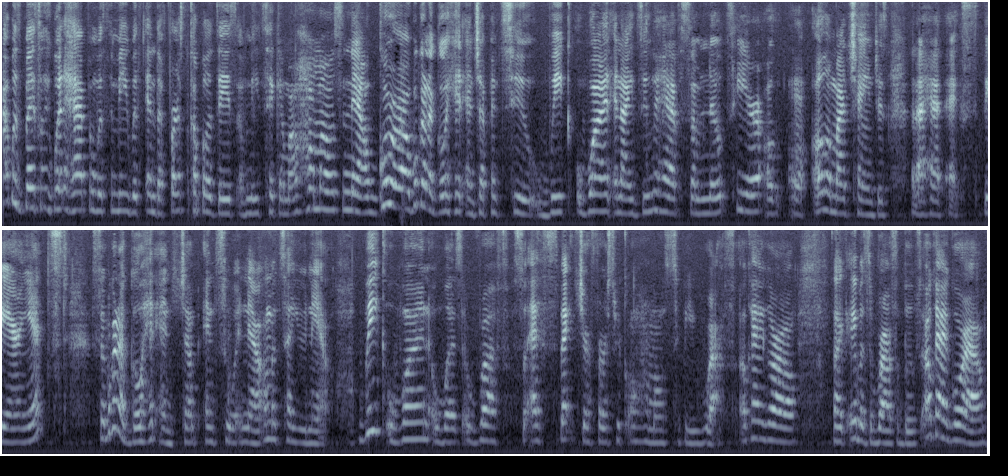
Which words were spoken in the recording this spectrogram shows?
that was basically what happened with me within the first couple of days of me taking my hormones. Now, girl, we're going to go ahead and jump into week one. And I do have some notes here on all of my changes that I have experienced. So we're going to go ahead and jump into it now. I'm going to tell you now. Week one was rough. So expect your first week on hormones to be rough. Okay, girl? Like, it was rough boobs. Okay, girl.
